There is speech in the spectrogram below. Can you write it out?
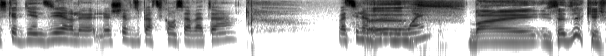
ce que vient de dire le chef du Parti conservateur? Va-t-il un peu euh, loin? Ben, c'est-à-dire que je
